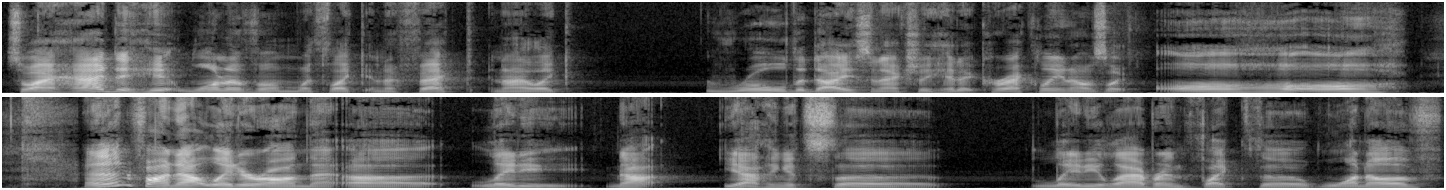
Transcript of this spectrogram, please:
So I had to hit one of them with like an effect, and I like rolled the dice and actually hit it correctly, and I was like, oh. And then find out later on that uh, lady, not yeah, I think it's the lady Labrynth, like the one of.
